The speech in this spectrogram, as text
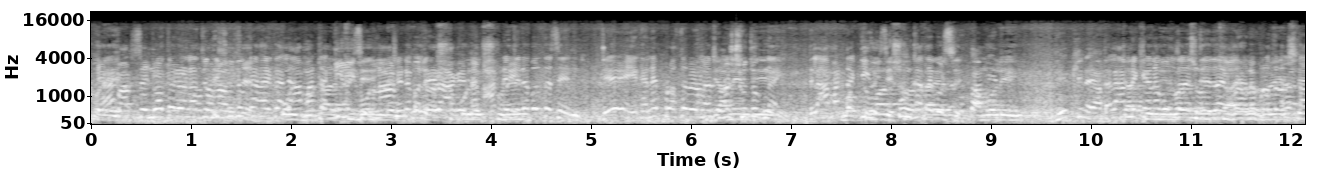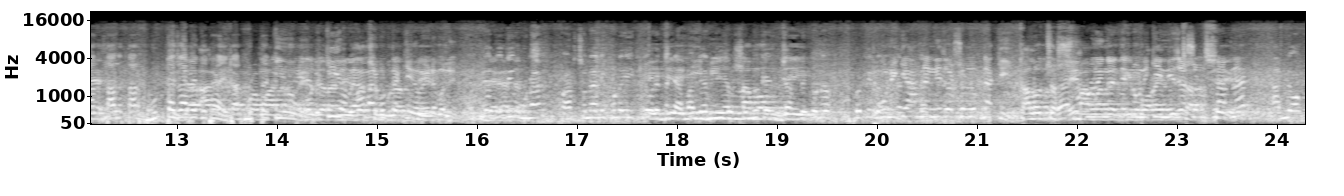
এটা হ্যাঁ? 100% প্রতারণা যদি সুযোগ না হয় তাহলে আমারটা কি হয়েছে সেটা বলেন। আপনি যেটা বলতেছেন যে এখানে প্রতারণার কোনো সুযোগ নাই তাহলে আমারটা কি হয়েছে কোন খাতে করছে তাহলে আপনি কেন বলছেন যে? তার- তাহলে তার ভোটটা যাবে কোথায়? তার ভোটটা কি হবে? কি হবে? আমার ভোটটা কি হবে? এটা বলেন। যদি উনার পার্সোনালি কোনো ই করে এই যে থাকে আমাদের EVM নামক যে- যাতে কোনো ক্ষতি করে উনি কি আপনার নিজস্ব লোক নাকি কালো চশমা এই পুলিং আমাদেরকে এজেন্ট উনি কি নিজস্ব লোক আপনার আমি of-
